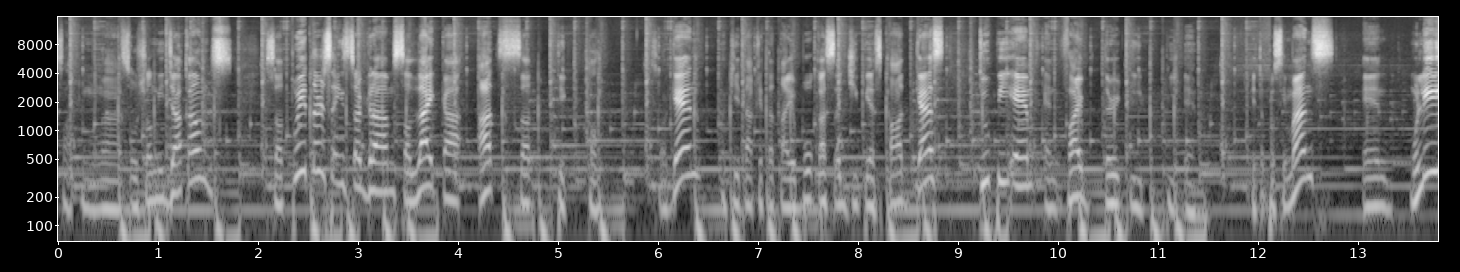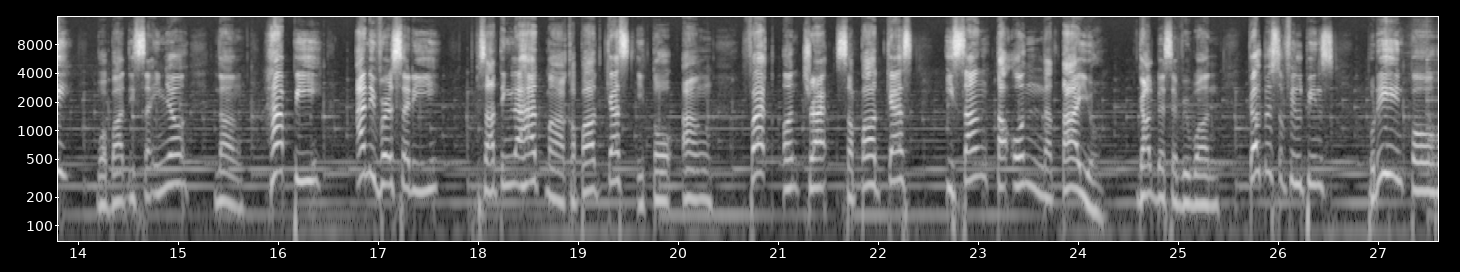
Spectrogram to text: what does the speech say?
sa aking mga social media accounts sa Twitter, sa Instagram, sa Laika at sa TikTok. So again, nakita kita tayo bukas sa GPS Podcast 2pm and 5.30pm. Ito po si Mans and muli, bubati sa inyo ng Happy Anniversary sa ating lahat mga kapodcast. Ito ang Fact on Track sa podcast. Isang taon na tayo. God bless everyone. God bless the Philippines. Purihin po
